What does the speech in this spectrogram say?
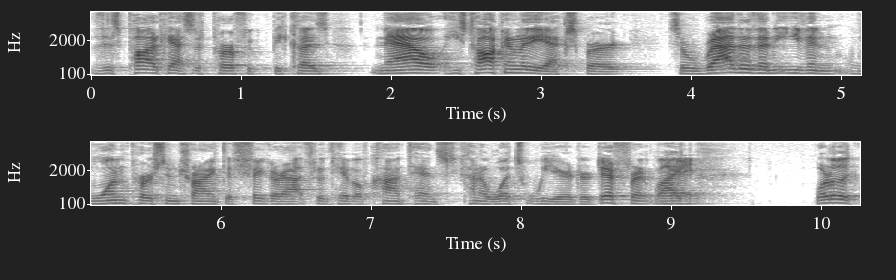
this podcast is perfect because now he's talking to the expert. So rather than even one person trying to figure out through the table of contents kind of what's weird or different, like Right. what are the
